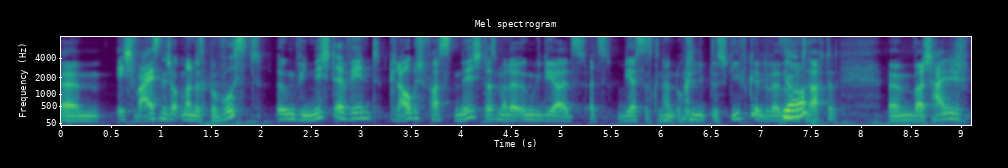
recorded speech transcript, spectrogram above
Ähm, ich weiß nicht, ob man das bewusst irgendwie nicht erwähnt. Glaube ich fast nicht, dass man da irgendwie die als, als wie hast du es genannt, ungeliebtes Stiefkind oder so Ja. betrachtet. Ähm, wahrscheinlich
